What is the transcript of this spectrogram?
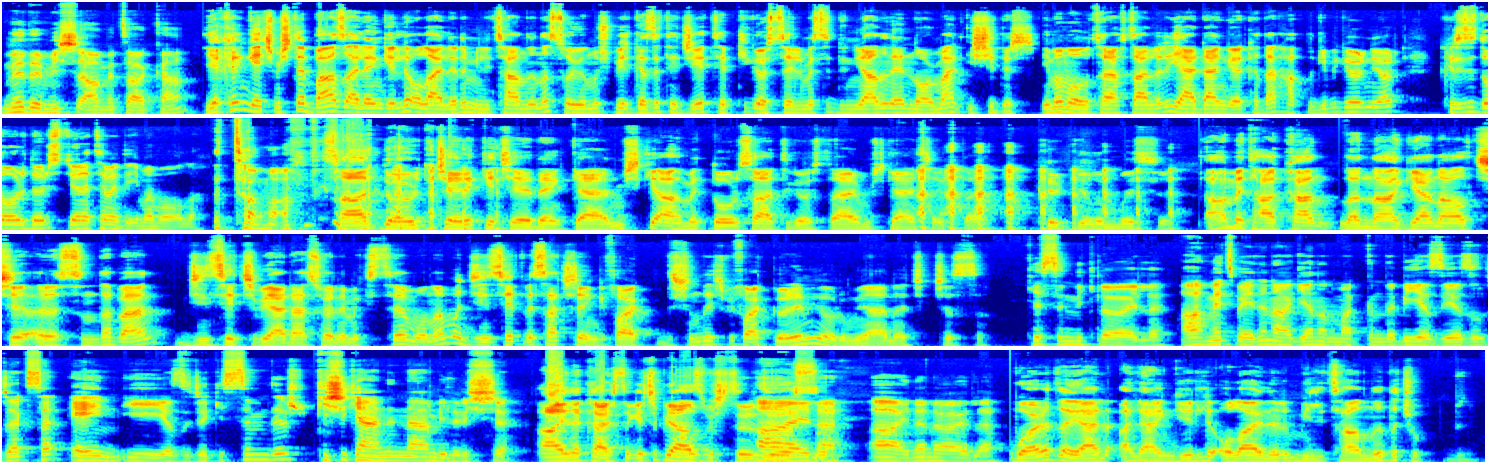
ne demiş Ahmet Hakan? Yakın geçmişte bazı alengirli olayların militanlığına soyulmuş bir gazeteciye tepki gösterilmesi dünyanın en normal işidir. İmamoğlu taraftarları yerden göğe kadar haklı gibi görünüyor. Krizi doğru dürüst yönetemedi İmamoğlu. tamam. Saat 4'ü çeyrek geçeye denk gelmiş ki Ahmet doğru saati göstermiş gerçekten. 40 yılın başı. Ahmet Hakan'la Nagihan Alçı arasında ben cinsiyetçi bir yerden söylemek istemem onu ama cinsiyet ve saç rengi farkı dışında hiçbir fark göremiyorum yani açıkçası. Kesinlikle öyle. Ahmet Bey'den Nagihan Hanım hakkında bir yazı yazılacaksa en iyi yazacak isimdir. Kişi kendinden bilir işi. Ayna karşısına geçip yazmıştır diyorsun. Aynen. Aynen öyle. Bu arada yani alengirli olayların militanlığı da çok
